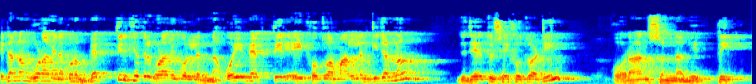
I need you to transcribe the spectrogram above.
এটার নাম গোড়ামি না, কোন ব্যক্তির ক্ষেত্রে গোড়ামি করলেন না। ওই ব্যক্তির এই ফতুয়া মানলেন কি জন্য? যেহেতু সেই ফতুয়াটি কোরআন সন্না ভিত্তিক,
